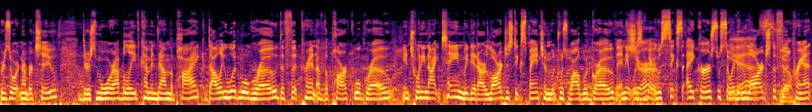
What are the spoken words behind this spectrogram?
resort number two. There's more, I believe, coming down the pike. Dollywood will grow. The footprint of the park will grow. In 2019, we did our largest expansion, which was Wildwood Grove, and it was Sure. it was six acres, so it enlarged the Yeah. Footprint.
